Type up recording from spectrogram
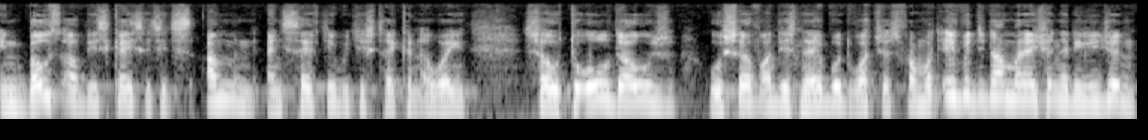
in both of these cases, it's amn and safety which is taken away. So, to all those who serve on these neighborhood watches from whatever denomination and religion,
